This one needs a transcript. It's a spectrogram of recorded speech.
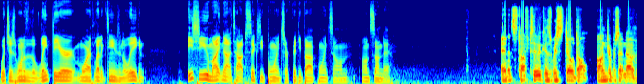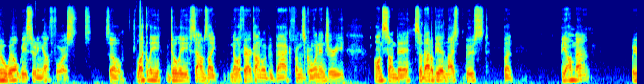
which is one of the lengthier, more athletic teams in the league, and ECU might not top 60 points or 55 points on on Sunday. And it's tough too because we still don't 100% know who will be suiting up for us. So luckily, Dooley sounds like Noah Farrakhan will be back from his groin injury on Sunday, so that'll be a nice boost. But beyond that, we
